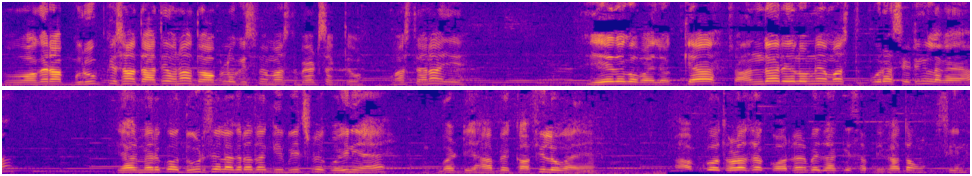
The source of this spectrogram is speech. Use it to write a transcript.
तो अगर आप ग्रुप के साथ आते हो ना तो आप लोग इसमें मस्त बैठ सकते हो। मस्त है ना ये? ये देखो भाई लोग, क्या शानदार ये लोग ने मस्त पूरा सीटिंग लगाया। यार मेरे को दूर से लग रहा था कि बीच पे कोई नहीं आया बट यहाँ पे काफ़ी लोग आए हैं। आपको थोड़ा सा कॉर्नर पे जाके सब दिखाता हूँ सीन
